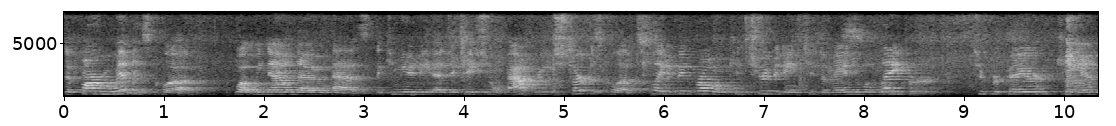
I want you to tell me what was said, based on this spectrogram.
The Farm Women's Club, what we now know as the Community Educational Outreach Service Clubs, played a big role in contributing to the manual labor to prepare camp,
